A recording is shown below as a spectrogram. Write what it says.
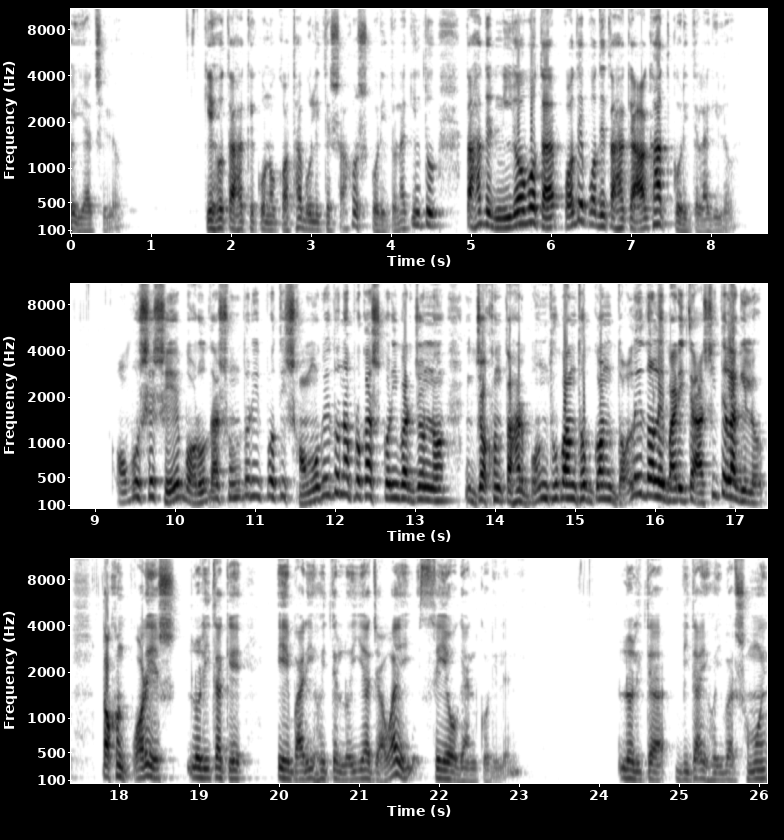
হইয়াছিল। কেহ তাহাকে কোনো কথা বলিতে সাহস করিত না, কিন্তু তাহাদের নীরবতা পদে পদে তাহাকে আঘাত করিতে লাগিল। অবশেষে বরদা সুন্দরীর প্রতি সমবেদনা প্রকাশ করিবার জন্য যখন তাহার বন্ধু বান্ধবগণ দলে দলে বাড়িতে আসিতে লাগিল, তখন পরেশ ললিতাকে এ বাড়ি হইতে লইয়া যাওয়াই শ্রেয় জ্ঞান করিলেন। ললিতা বিদায় হইবার সময়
